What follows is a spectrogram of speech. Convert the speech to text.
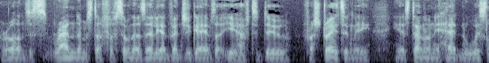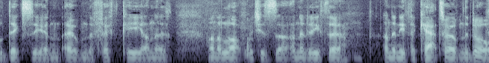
rather than just random stuff of some of those early adventure games that you have to do frustratingly. You know, stand on your head and whistle Dixie and open the fifth key on the on a lock, which is uh, underneath the underneath the cat to open the door.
